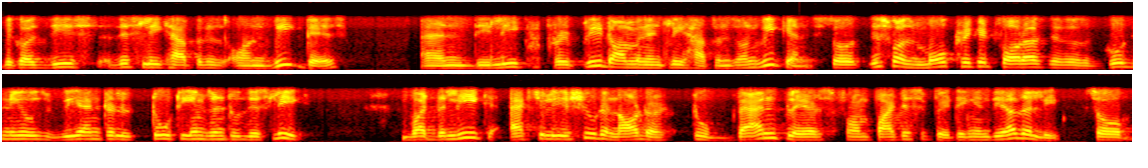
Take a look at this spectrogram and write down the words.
because these, this league happens on weekdays and the league pre- predominantly happens on weekends. So this was more cricket for us. This was good news. We entered two teams into this league, but the league actually issued an order to ban players from participating in the other league. So,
